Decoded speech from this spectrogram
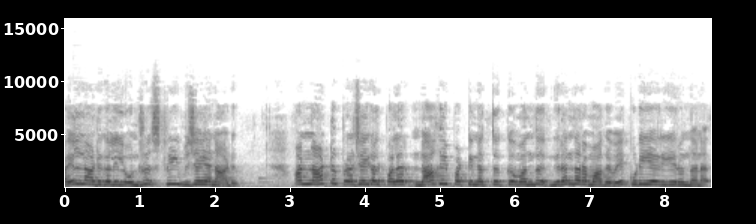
அயல் நாடுகளில் ஒன்று ஸ்ரீ விஜய நாடு அந்நாட்டு பிரஜைகள் பலர் நாகைப்பட்டினத்துக்கு வந்து நிரந்தரமாகவே குடியேறியிருந்தனர்.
